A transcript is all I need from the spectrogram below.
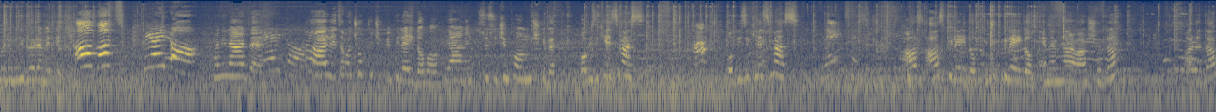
bölümünü göremedik. Aa bak. Play-Doh. Hani nerede? Play-Doh. Ha evet ama çok küçük bir play-doh. Yani süs için konmuş gibi. O bizi kesmez. Ha? O bizi kesmez. Neyse. Az az play-doh, küçük play-doh. MM'ler var şurada. Arada.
